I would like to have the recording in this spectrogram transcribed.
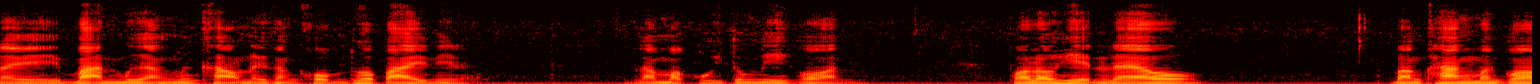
ในบ้านเมืองเรื่องข่าวในสังคมทั่วไปนี่แหละเรามาคุยตรงนี้ก่อนพอเราเห็นแล้ว บางครั้งมันก็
